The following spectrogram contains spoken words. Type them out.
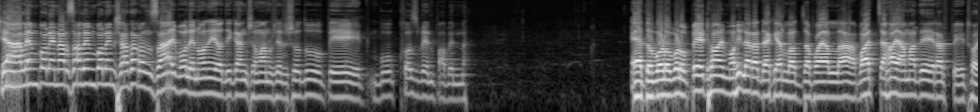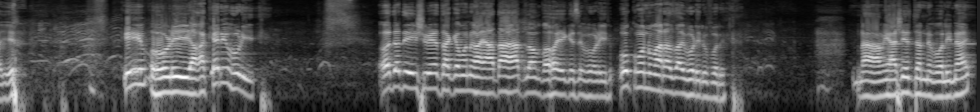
সে আলেম বলেন আর সালেম বলেন, সাধারণ সাই বলেন অনেক অধিকাংশ মানুষের শুধু পেট, বুক খুঁজবেন পাবেন না। এত বড় বড় পেট হয়, মহিলারা দেখে আর লজ্জা পায় আল্লাহ, বাচ্চা হয় আমাদের আর পেট হয়। কি ভুড়ি আখেরই ভুড়ি। ও যদি শুয়ে থাকে, মনে হয় আধা হাত লম্বা হয়ে গেছে ভড়ি। ও কোন মারা যায় ভড়ির উপরে? না, আমি হাসির জন্য বলি নাই।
